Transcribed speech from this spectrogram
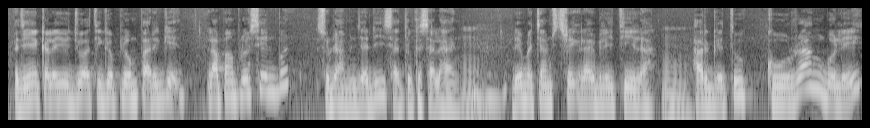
Artinya kalau you jual RM34.80 pun sudah menjadi satu kesalahan. Hmm. Dia macam strict liability lah. Hmm. Harga tu kurang boleh,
